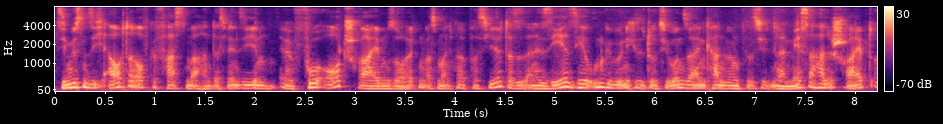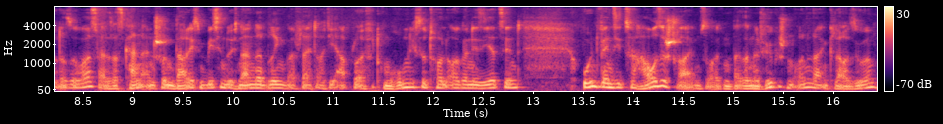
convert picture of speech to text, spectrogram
Sie müssen sich auch darauf gefasst machen, dass wenn Sie äh, vor Ort schreiben sollten, was manchmal passiert, dass es eine sehr, sehr ungewöhnliche Situation sein kann, wenn man plötzlich in einer Messehalle schreibt oder sowas. Also das kann einen schon dadurch ein bisschen durcheinander bringen, weil vielleicht auch die Abläufe drumherum nicht so toll organisiert sind. Und wenn Sie zu Hause schreiben, sollten bei so einer typischen Online-Klausur,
